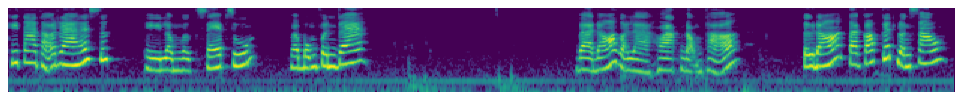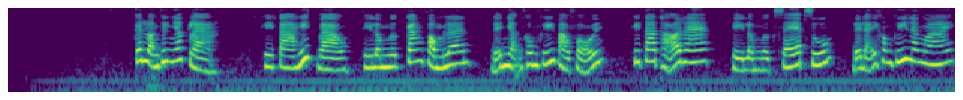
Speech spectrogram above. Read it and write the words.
Khi ta thở ra hết sức thì lồng ngực xẹp xuống và bụng phình ra. Và đó gọi là hoạt động thở. Từ đó ta có kết luận sau. Kết luận thứ nhất là khi ta hít vào thì lồng ngực căng phồng lên để nhận không khí vào phổi. Khi ta thở ra thì lồng ngực xẹp xuống để đẩy không khí ra ngoài.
